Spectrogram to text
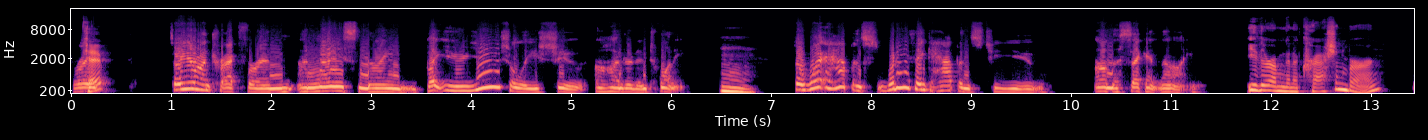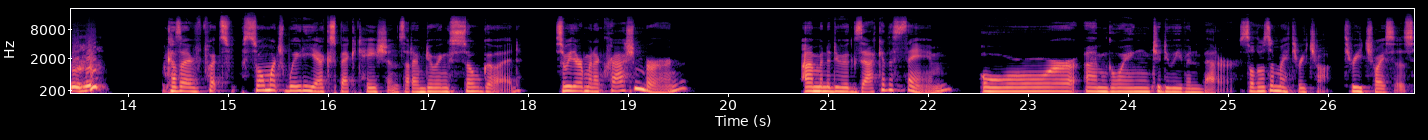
right? Okay so you're on track for a, a nice 90, but you usually shoot 120. Mm. So what happens? What do you think happens to you on the second nine? Either I'm going to crash and burn mm-hmm. because I've put so much weighty expectations that I'm doing so good. So either I'm going to crash and burn, I'm going to do exactly the same, or I'm going to do even better. So those are my three cho- three choices.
